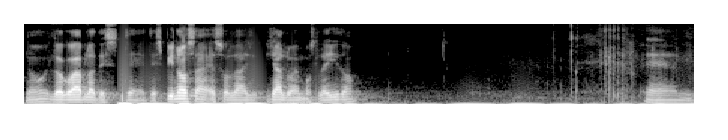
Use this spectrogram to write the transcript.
¿no? Luego habla de, de- Spinoza, eso ya lo hemos leído. Em,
